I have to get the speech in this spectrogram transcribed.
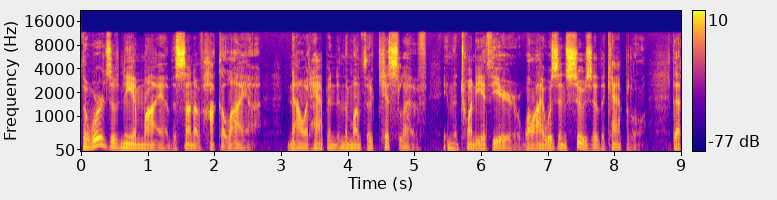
The words of Nehemiah, the son of Hachaliah, now it happened in the month of Kislev, in the twentieth year, while I was in Susa the capital, that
